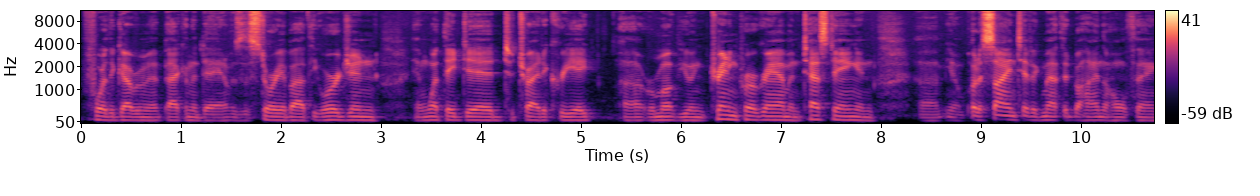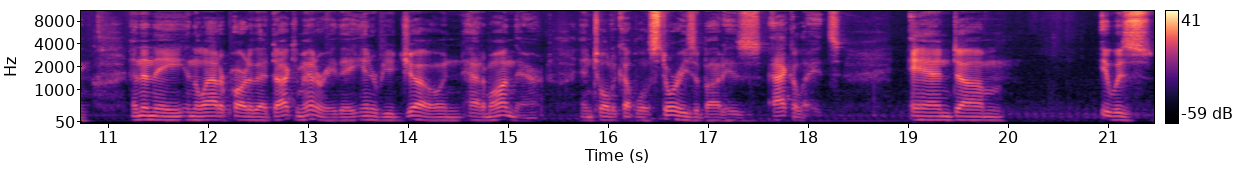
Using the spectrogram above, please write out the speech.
for the government back in the day. And it was the story about the origin and what they did to try to create a remote viewing training program and testing and um, you know put a scientific method behind the whole thing. And then they, in the latter part of that documentary, they interviewed Joe and had him on there and told a couple of stories about his accolades. And um, it was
